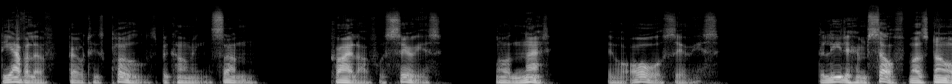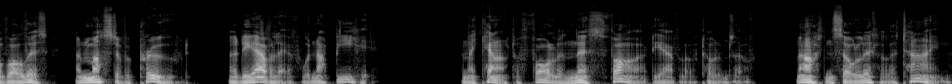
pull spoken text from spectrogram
Diaghilev felt his clothes becoming sudden. Krylov was serious. More than that, they were all serious. The leader himself must know of all this and must have approved, or Diaghilev would not be here. And they cannot have fallen this far, Diaghilev told himself, not in so little a time.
